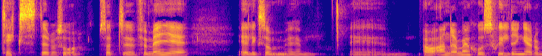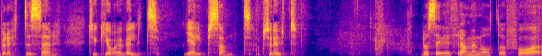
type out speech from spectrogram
texter och så. Så att eh, för mig är, är liksom eh, eh, ja, andra människors skildringar och berättelser tycker jag är väldigt hjälpsamt, absolut. Då ser vi fram emot att få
